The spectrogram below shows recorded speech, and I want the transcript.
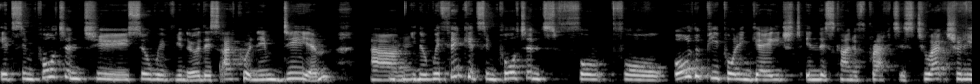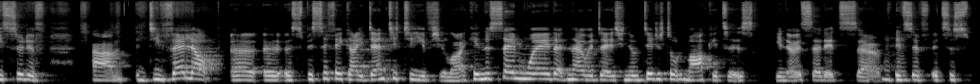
it's important to, so with, you know, this acronym DiEM, um, mm-hmm. you know, we think it's important for for all the people engaged in this kind of practice to actually sort of um, develop a, a, specific identity, if you like, in the same way that nowadays, you know, digital marketers, you know, said it's uh, mm-hmm. it's a it's a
